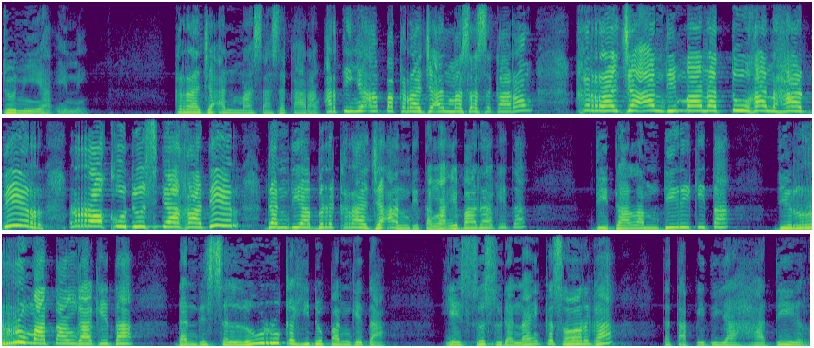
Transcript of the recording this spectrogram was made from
dunia ini. Kerajaan masa sekarang. Artinya apa kerajaan masa sekarang? Kerajaan di mana Tuhan hadir, roh kudusnya hadir dan dia berkerajaan di tengah ibadah kita di dalam diri kita, di rumah tangga kita, dan di seluruh kehidupan kita. Yesus sudah naik ke sorga, tetapi dia hadir,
